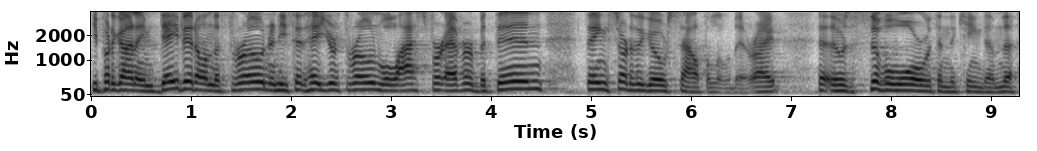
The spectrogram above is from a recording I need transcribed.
He put a guy named David on the throne, and he said, Hey, your throne will last forever. But then things started to go south a little bit, right? There was a civil war within the kingdom. The,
